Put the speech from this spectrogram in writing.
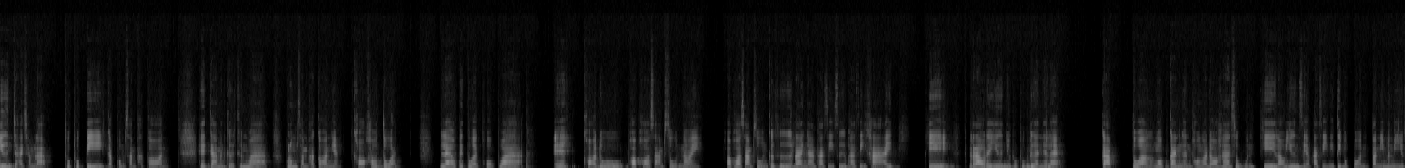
ยื่นจ่ายชำระทุกๆปีกับกรมสรรพากร เหตุการณ์มันเกิดขึ้นว่ากรมสรรพากรเนี่ยขอเข้าตรวจ แล้วไปตรวจพบว่า เอ๊ะ ขอดูพพ30หน่อยพพ30ก็คือรายงานภาษีซื้อภาษีขาย ที่เราได้ยื่นอยู่ทุกๆเดือนนี่แหละ กับตัวงบการเงินพงด50 ที่เรายื่นเสียภาษีนิติบุคคล ตอนนี้มันมีอยู่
